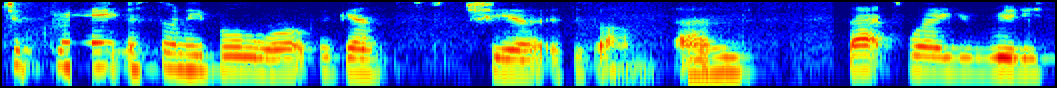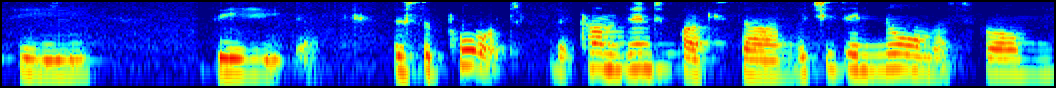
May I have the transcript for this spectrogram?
to create a Sunni bulwark against Shia Islam. And that's where you really see the, the support that comes into Pakistan, which is enormous from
